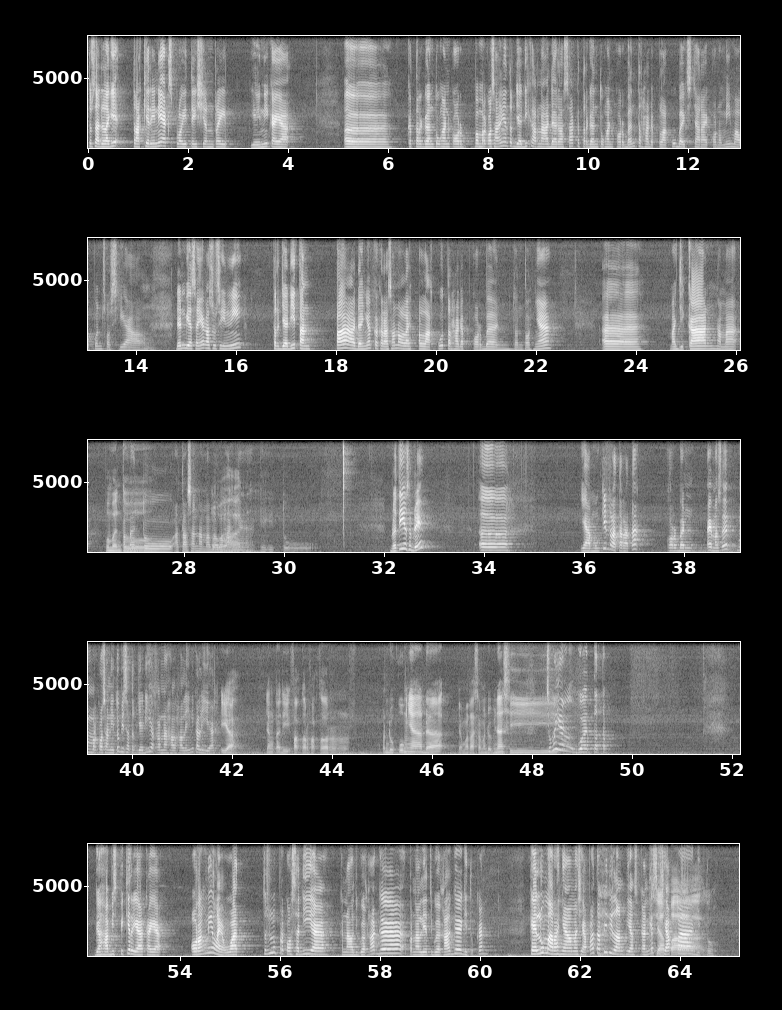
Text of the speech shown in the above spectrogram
Terus ada lagi terakhir ini exploitation rape. Ya ini kayak eh ketergantungan kor pemerkosaan yang terjadi karena ada rasa ketergantungan korban terhadap pelaku baik secara ekonomi maupun sosial. Dan biasanya kasus ini terjadi tanpa adanya kekerasan oleh pelaku terhadap korban. Contohnya eh majikan sama pembantu, pembantu atasan nama bawahannya Bawahan. kayak gitu berarti ya sebenarnya eh ya mungkin rata-rata korban eh maksudnya pemerkosaan itu bisa terjadi ya karena hal-hal ini kali ya? Iya yang tadi faktor-faktor pendukungnya ada yang merasa mendominasi cuma yang gue tetap gak habis pikir ya kayak orang nih lewat terus lu perkosa dia kenal juga kagak pernah lihat juga kagak gitu kan. Kayak lu marahnya sama siapa tapi dilampiaskannya Ke ke siapa gitu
